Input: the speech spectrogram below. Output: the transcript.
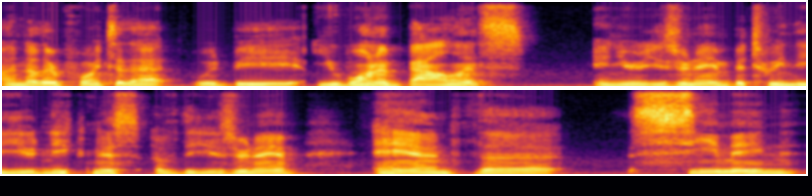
another point to that would be you want to balance in your username between the uniqueness of the username and the seeming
